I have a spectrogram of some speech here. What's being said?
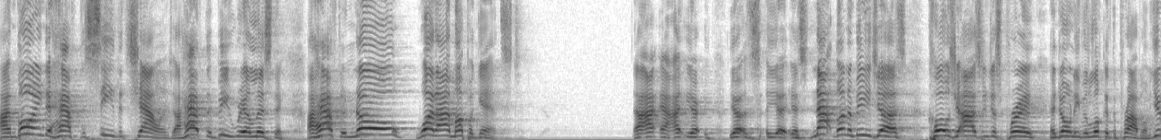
I'm going to have to see the challenge. I have to be realistic. I have to know what I'm up against. I, I, you're, you're, it's not going to be just close your eyes and just pray and don't even look at the problem. You,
